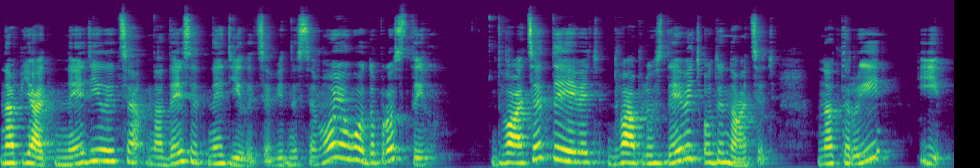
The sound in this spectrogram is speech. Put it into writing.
На 5 не ділиться, на 10 не ділиться. Віднесемо його до простих. 29. 2 плюс 9 11. На 3 і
